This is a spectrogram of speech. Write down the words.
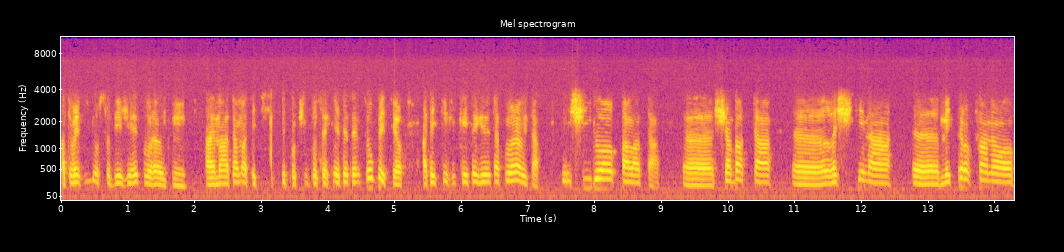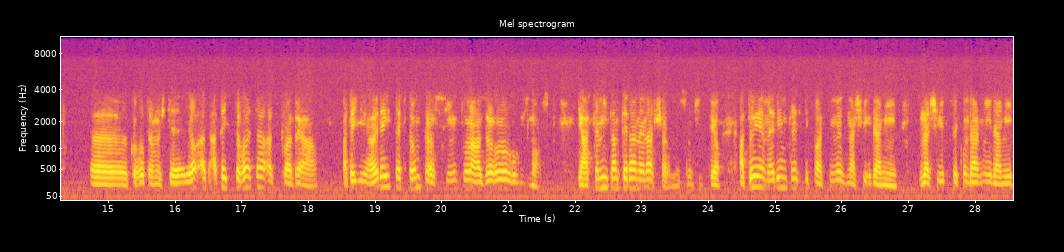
a tvrdí o sobě, že je pluralitní. Ale má tam, a teď si počím, poslechněte ten soupis, jo, a teď si říkejte, kde je ta pluralita. Šídlo, palata, uh, šabata, uh, leština, Mitrofanov, uh, koho tam ještě, jo, a, teď tohle a kvadrát. A teď hledejte v tom, prosím, tu názorovou různost. Já jsem ji tam teda nenašel, musím říct, jo. A to je médium, které si platíme z našich daní, z našich sekundárních daní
